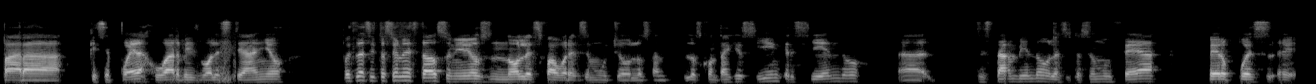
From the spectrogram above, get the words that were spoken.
para que se pueda jugar béisbol este año, pues la situación en Estados Unidos no les favorece mucho. Los, los contagios siguen creciendo, ah, se están viendo la situación muy fea, pero pues eh,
